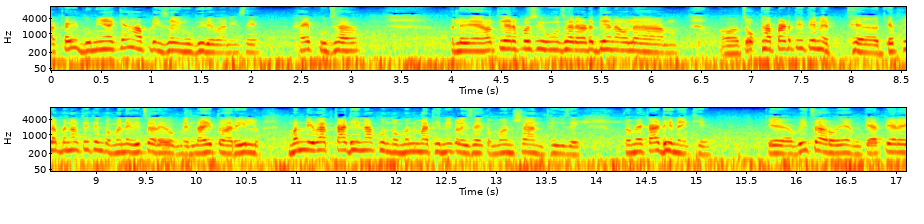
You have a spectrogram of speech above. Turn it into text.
આ કઈ દુનિયા ક્યાં આપણી જઈને ઊભી રહેવાની છે? હાય, પૂજા. એટલે અત્યારે પછી હું જ્યારે અડદિયાના ઓલા ચોખ્ઠા પાડતી હતી ને ઢેફલા બનાવતી હતી ને, તો મને વિચાર આવ્યો મેં લાવી તો આ રીલ, મનની વાત કાઢી નાખું તો મનમાંથી નીકળી જાય, તો મન શાંત થઈ જાય. તો મેં કાઢી નાખીએ કે વિચારો એમ કે અત્યારે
